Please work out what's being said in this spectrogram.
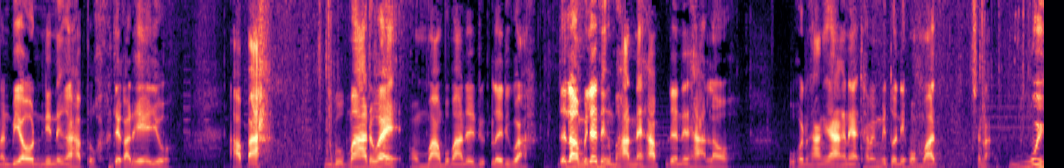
มันเบียวนิดนึงอะครับทุกคนแต่ก็เท่อยู่ เอาปะมีบูม่าด้วย ผมวางบูม่าด้วยเลยดีกว่าด้วยเรามีเลือดหนึ่งพันนะครับ เลือดในฐานเราโอ้ค่อนข้างยากเนี่ย ถ้าไม่มีตัวนี้ผมว่าชนะ อุ้ย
